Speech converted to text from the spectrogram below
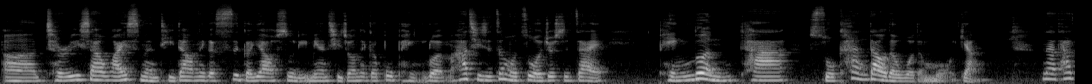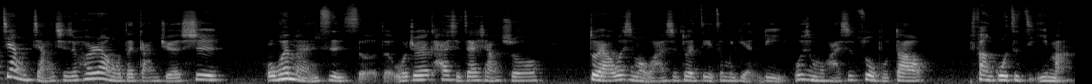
呃，Teresa Wiseman 提到那个四个要素里面，其中那个不评论嘛。他其实这么做就是在评论他所看到的我的模样。那他这样讲，其实会让我的感觉是，我会蛮自责的。我就会开始在想说，对啊，为什么我还是对自己这么严厉？为什么我还是做不到放过自己一马？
